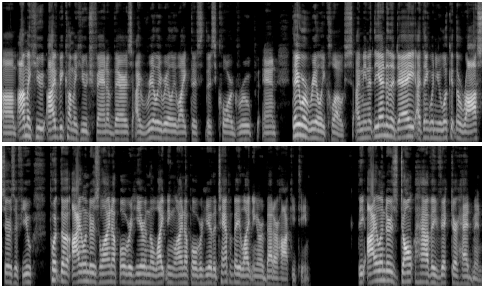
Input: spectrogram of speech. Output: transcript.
Um, I'm a huge. I've become a huge fan of theirs. I really, really like this this core group, and they were really close. I mean, at the end of the day, I think when you look at the rosters, if you put the Islanders lineup over here and the Lightning lineup over here, the Tampa Bay Lightning are a better hockey team. The Islanders don't have a Victor Hedman.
